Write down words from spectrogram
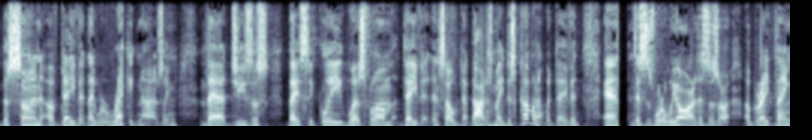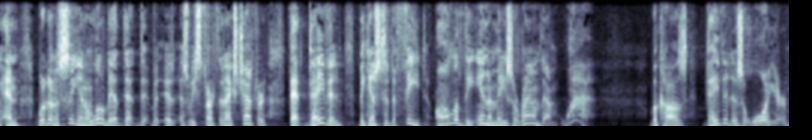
the son of David. They were recognizing that Jesus basically was from David. And so God has made this covenant with David. And this is where we are. This is a, a great thing. And we're going to see in a little bit that, that as we start the next chapter that David begins to defeat all of the enemies around them. Why? Why? Because David is a warrior,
